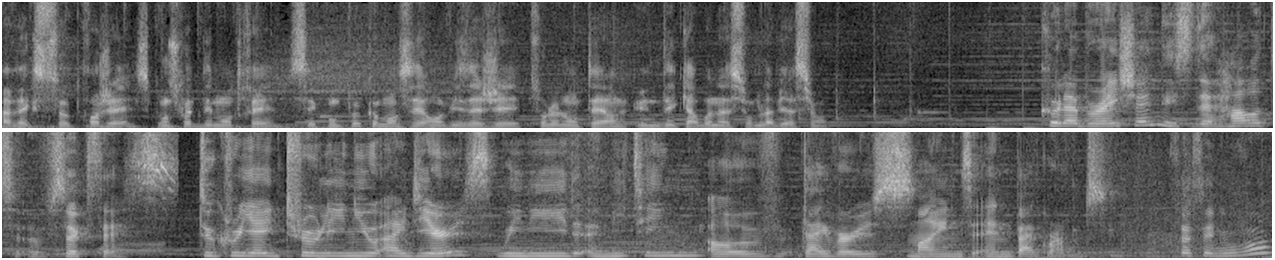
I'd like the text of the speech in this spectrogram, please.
Avec ce projet, ce qu'on souhaite démontrer, c'est qu'on peut commencer à envisager sur le long terme une décarbonation de l'aviation. Collaboration is the heart of success. To create truly new ideas, we need a meeting of diverse minds and backgrounds. Ça c'est nouveau?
